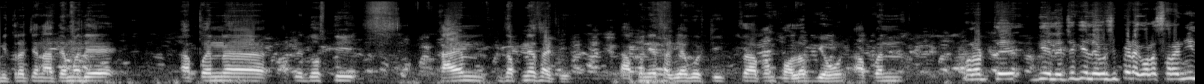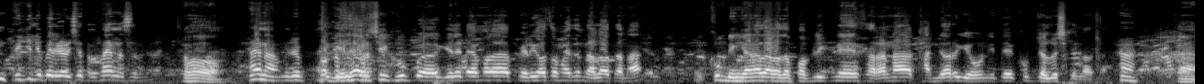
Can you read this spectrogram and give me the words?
मित्राच्या नात्यामध्ये आपण आपली दोस्ती कायम जपण्यासाठी आपण या सगळ्या गोष्टीचा आपण फॉलोअप घेऊन आपण मला वाटतं गेल्याच्या गेल्या वर्षी पेडगावला सरांनी एंट्री केली बैलगाडी क्षेत्रात आहे ना सर? हो. आहे ना म्हणजे गेल्या वर्षी खूप गेल्या टायमाला पेडगावचा मैदान झाला होता ना खूप धिंगाणा झाला होता. पब्लिकने सरांना खांद्यावर घेऊन इथे खूप जल्लोष केला होता. हा.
